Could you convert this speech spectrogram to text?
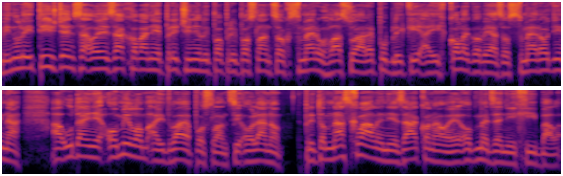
Minulý týždeň sa o jej zachovanie pričinili popri poslancoch Smeru, Hlasu a republiky a ich kolegovia zo Smer rodina a údajne omylom aj dvaja poslanci Oľano. Pritom na schválenie zákona o jej obmedzení chýbal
